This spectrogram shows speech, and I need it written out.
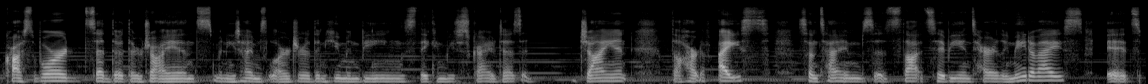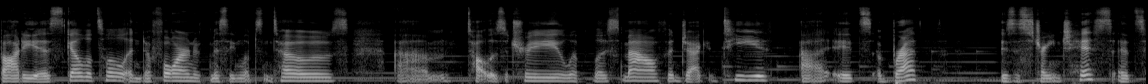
across the board, said that they're giants, many times larger than human beings. They can be described as a giant with a heart of ice. Sometimes it's thought to be entirely made of ice. Its body is skeletal and deformed with missing lips and toes. Um, tall as a tree, lipless mouth, and jagged teeth. Uh, its breath is a strange hiss, its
